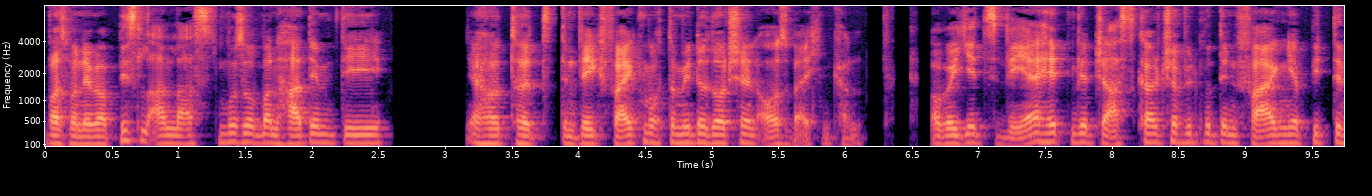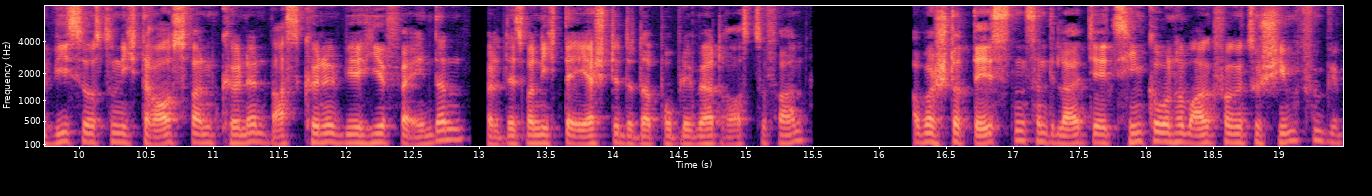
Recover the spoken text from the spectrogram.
was man ihm ein bisschen anlassen muss, aber man hat ihm die, er hat halt den Weg freigemacht, damit er dort schnell ausweichen kann. Aber jetzt wer hätten wir Just Culture, würde man den fragen, ja bitte, wieso hast du nicht rausfahren können? Was können wir hier verändern? Weil das war nicht der Erste, der da Probleme hat, rauszufahren. Aber stattdessen sind die Leute jetzt hingekommen und haben angefangen zu schimpfen, wie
